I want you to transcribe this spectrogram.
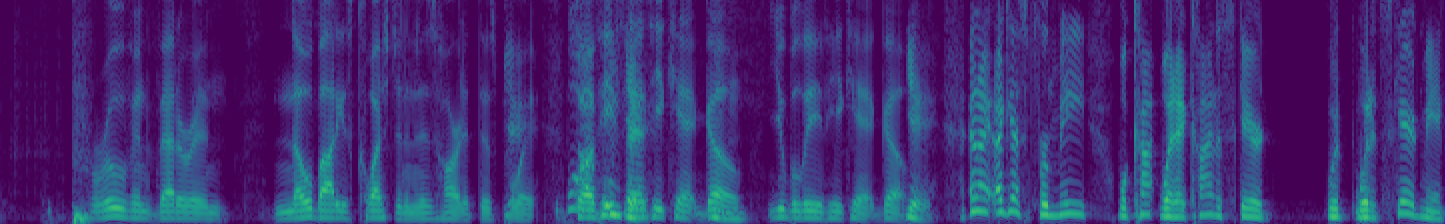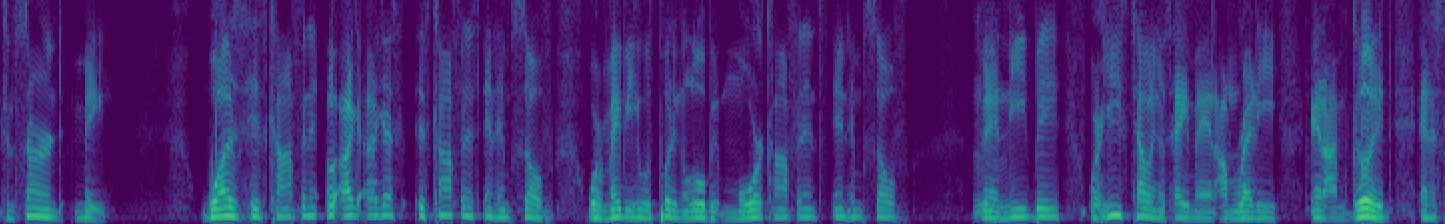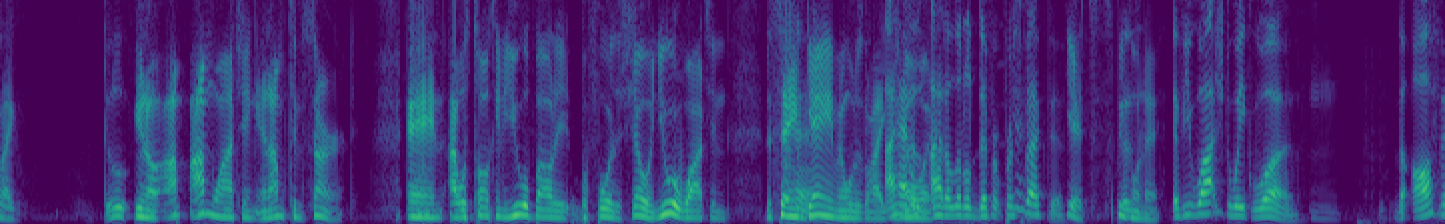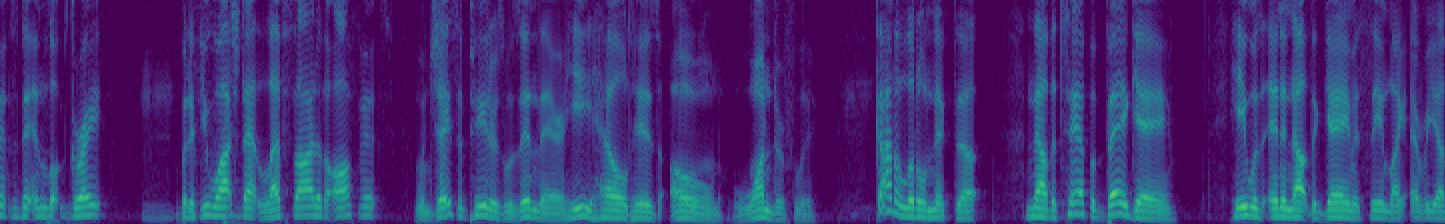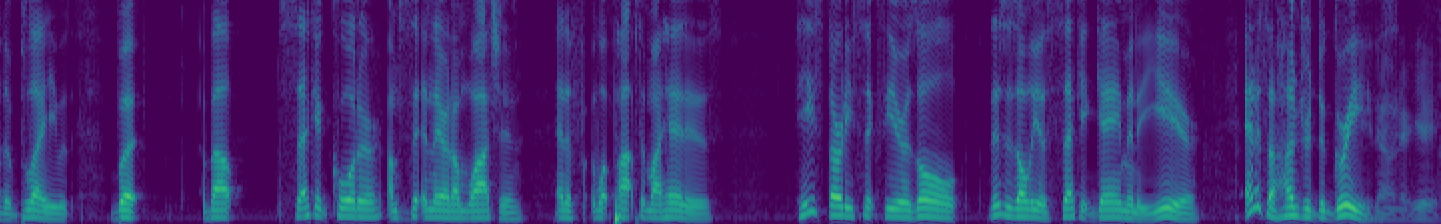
proven veteran. Nobody's questioning his heart at this point. Well, so if he yeah. says he can't go, mm-hmm. you believe he can't go. Yeah, and I, I guess for me, what what had kind of scared, what what had scared me and concerned me, was his confidence. Oh, I, I guess his confidence in himself, or maybe he was putting a little bit more confidence in himself than mm-hmm. need be. Where he's telling us, "Hey, man, I'm ready and I'm good," and it's like, dude, you know, I'm I'm watching and I'm concerned. And I was talking to you about it before the show, and you were watching the same Yeah. game and was like, I had know a, what? I had a little different perspective. Yeah, s- speak on that. If you watched week one, mm-hmm. the offense didn't look great. But if you watch that left side of the offense, when Jason Peters was in there, he held his own wonderfully. Got a little nicked up. Now the Tampa Bay game, he was in and out the game. It seemed like every other play he was. But about second quarter, I'm sitting there and I'm watching, and the, what pops in my head is, he's 36 years old. This is only his second game in a year, and it's 100 degrees. There, yeah.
